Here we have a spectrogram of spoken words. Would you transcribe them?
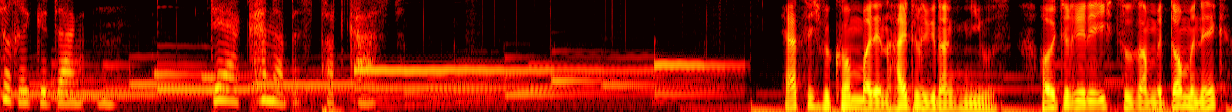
Heitere Gedanken, der Cannabis-Podcast. Herzlich willkommen bei den Heitere Gedanken News. Heute rede ich zusammen mit Dominik.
